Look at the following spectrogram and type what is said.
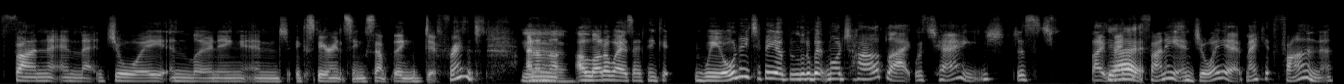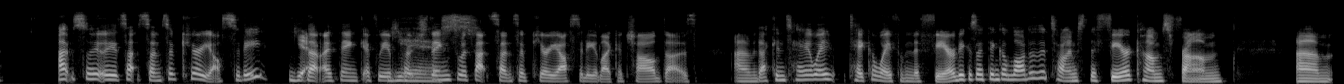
fun and that joy in learning and experiencing something different. And in a lot of ways, I think we all need to be a little bit more childlike with change. Just like make it funny, enjoy it, make it fun. absolutely. It's that sense of curiosity Yeah. that I think if we approach things with that sense of curiosity like a child does, um, that can take away take away from the fear because I think a lot of the times the fear comes from um,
